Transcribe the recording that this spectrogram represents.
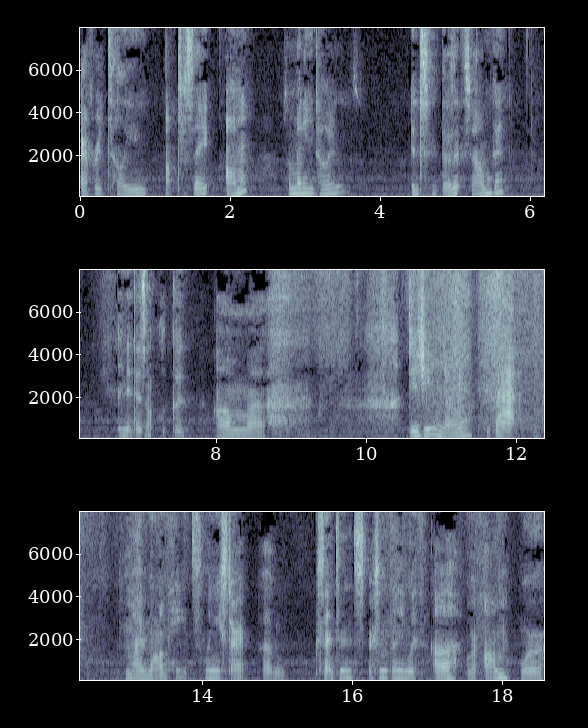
ever tell you not to say um so many times? It doesn't sound good and it doesn't look good. Um, uh, did you know that my mom hates when you start a sentence or something with uh or um or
